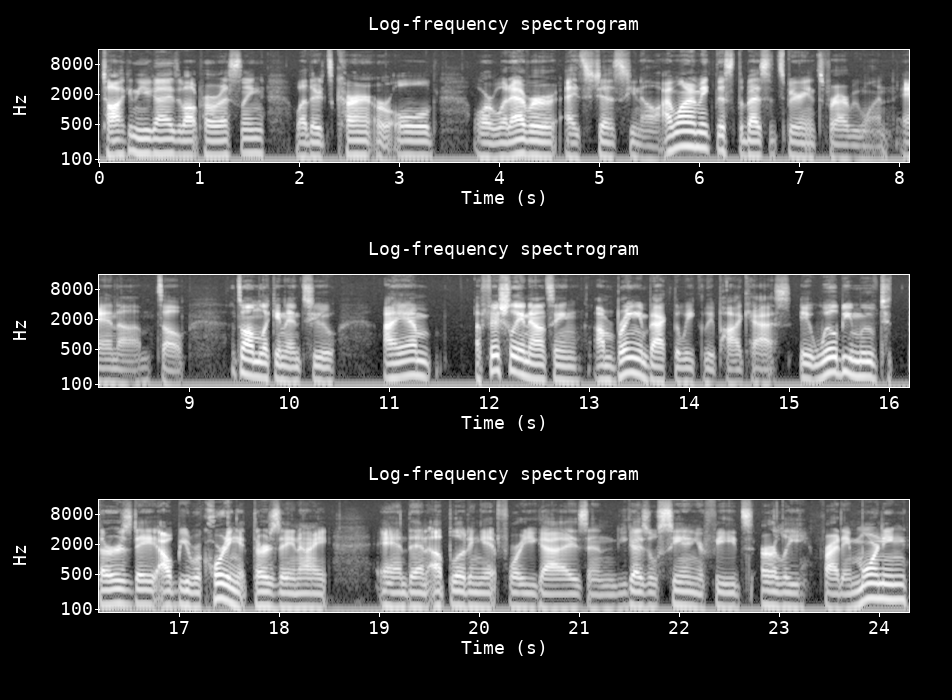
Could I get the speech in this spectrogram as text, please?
talking to you guys about pro wrestling, whether it's current or old or whatever. It's just, you know, I want to make this the best experience for everyone. And um, so that's what I'm looking into. I am officially announcing I'm bringing back the weekly podcast. It will be moved to Thursday. I'll be recording it Thursday night and then uploading it for you guys. And you guys will see it in your feeds early Friday morning.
